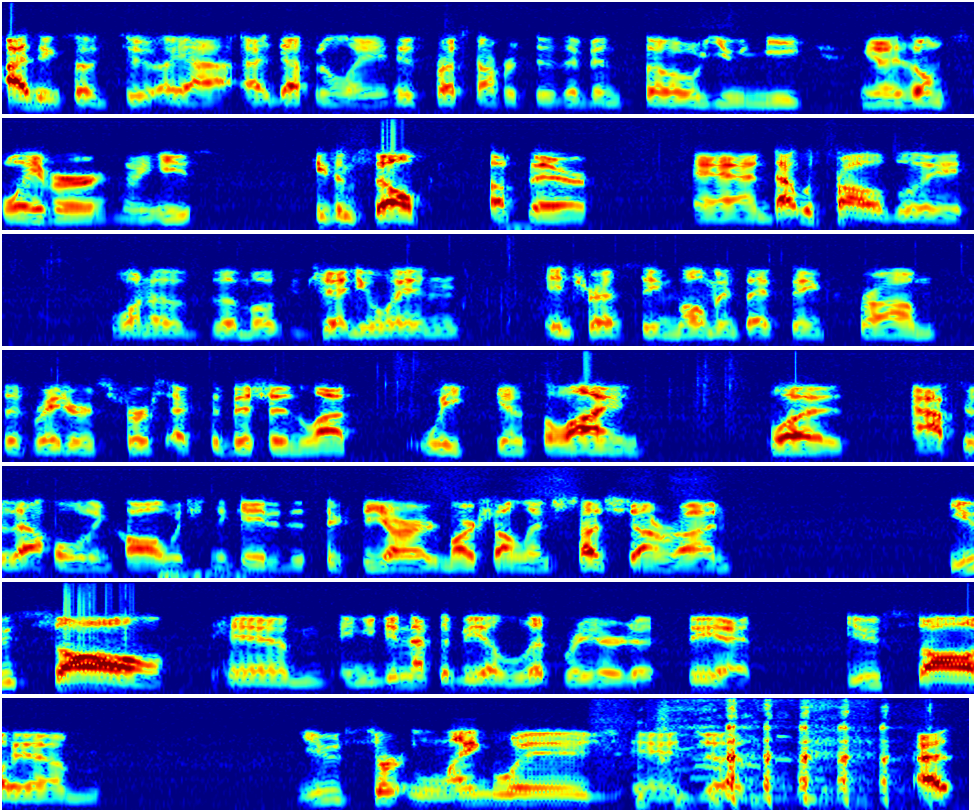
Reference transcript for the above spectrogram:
I think so too. Uh, Yeah, I definitely. His press conferences have been so unique. You know, his own flavor. I mean, he's he's himself up there, and that was probably one of the most genuine, interesting moments I think from the Raiders' first exhibition last week against the Lions was after that holding call, which negated the 60-yard Marshawn Lynch touchdown run. You saw him, and you didn't have to be a lip reader to see it. You saw him use certain language and just as,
